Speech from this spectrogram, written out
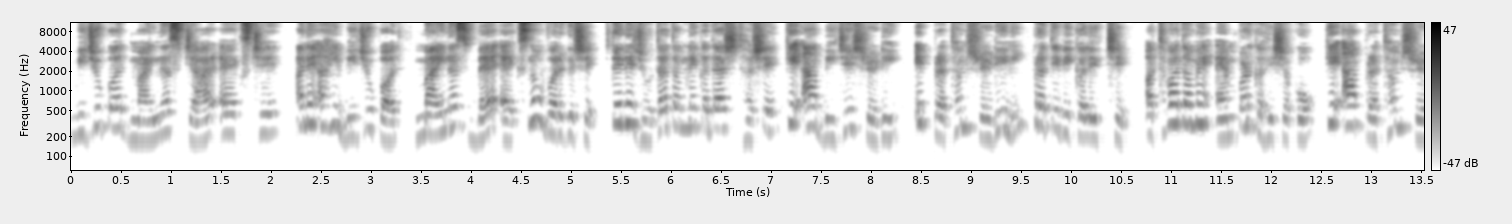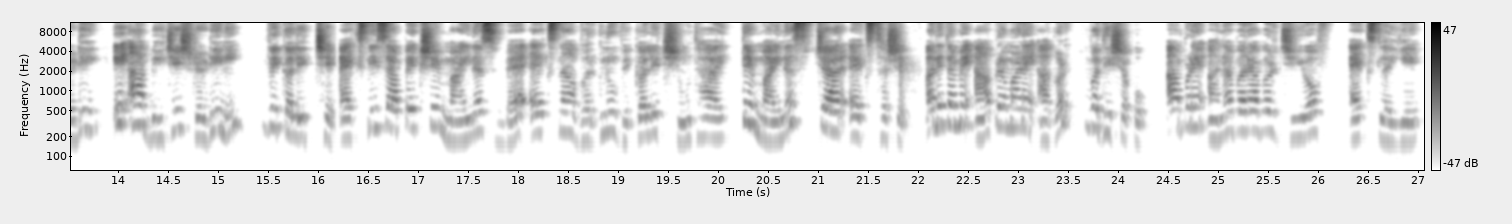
બીજું પદ માઇનસ ચાર એક્સ છે અને અહીં બીજું પદ માઇનસ બે એક્સ નો વર્ગ છે. તેને જોતા તમને કદાચ થશે કે આ બીજી શ્રેઢી એ પ્રથમ શ્રેઢીની પ્રતિવિકલિત છે. અથવા તમે એમ પણ કહી શકો કે આ પ્રથમ શ્રેઢી એ આ બીજી શ્રેઢીની વિકલિત છે. x ની સાપેક્ષે માઇનસ બે એક્સ ના વર્ગનું વિકલિત શું થાય? તે માઇનસ ચાર એક્સ થશે. અને તમે આ પ્રમાણે આગળ વધી શકો. આપણે આના બરાબર જી ઓફ એક્સ લઈએ.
